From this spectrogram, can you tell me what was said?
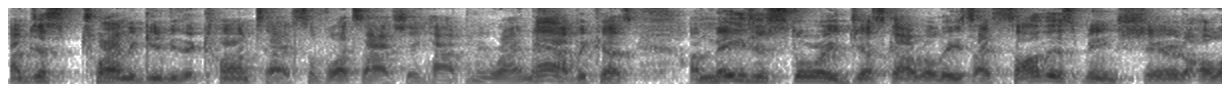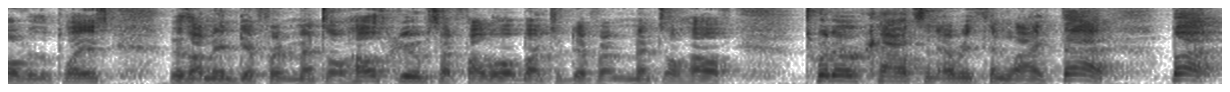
I'm just trying to give you the context of what's actually happening right now because a major story just got released. I saw this being shared all over the place because I'm in different mental health groups. I follow a bunch of different mental health Twitter accounts and everything like that. But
